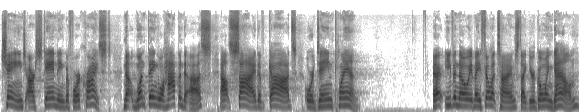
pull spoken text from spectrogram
change our standing before Christ. Not one thing will happen to us outside of God's ordained plan. Even though it may feel at times like you're going down,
